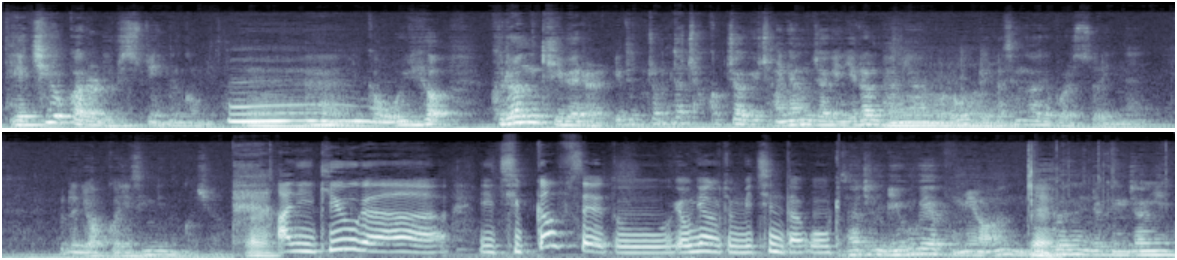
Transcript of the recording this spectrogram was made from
대체 효과를 누릴 수도 있는 겁니다. 음. 네, 그러니까 오히려 그런 기회를 좀 더 적극적이고 전향적인 이런 방향으로 음. 우리가 생각해 볼 수 있는 그런 여건이 생기는 거죠. 네. 아니 기후가 이 집값에도 영향을 좀 미친다고. 사실 미국에 보면 네. 미국은 이제 굉장히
